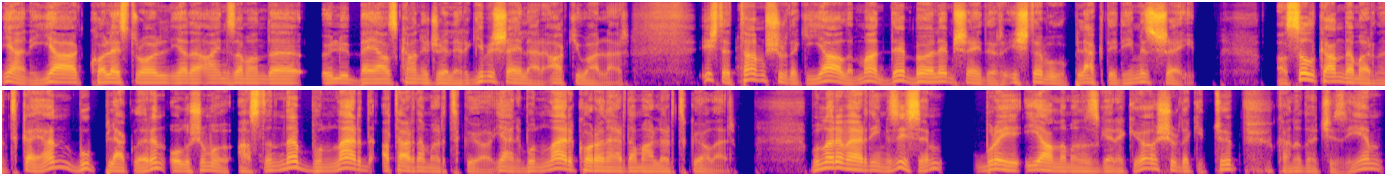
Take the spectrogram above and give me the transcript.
Yani yağ, kolesterol ya da aynı zamanda ölü beyaz kan hücreleri gibi şeyler, ak yuvarlar. İşte tam şuradaki yağlı madde böyle bir şeydir. İşte bu plak dediğimiz şey. Asıl kan damarını tıkayan bu plakların oluşumu. Aslında bunlar atar damarı tıkıyor. Yani bunlar koroner damarları tıkıyorlar. Bunlara verdiğimiz isim, burayı iyi anlamanız gerekiyor. Şuradaki tüp, kanı da çizeyim.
